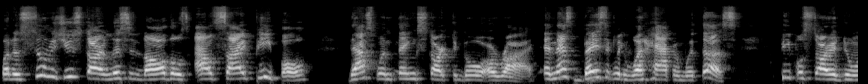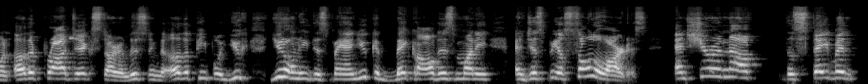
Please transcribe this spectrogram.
but as soon as you start listening to all those outside people, that's when things start to go awry. And that's basically what happened with us. People started doing other projects, started listening to other people. You you don't need this band. You can make all this money and just be a solo artist. And sure enough, the statement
